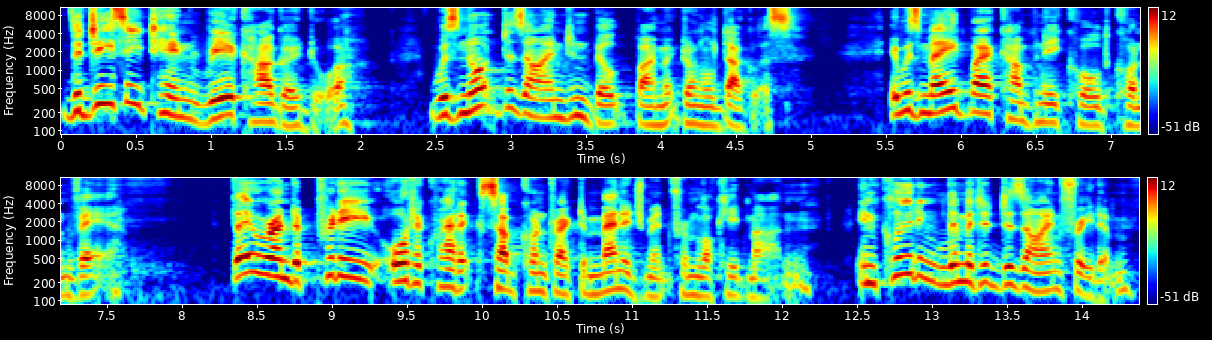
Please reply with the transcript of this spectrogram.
The DC 10 rear cargo door was not designed and built by McDonnell Douglas. It was made by a company called Convair. They were under pretty autocratic subcontractor management from Lockheed Martin, including limited design freedom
